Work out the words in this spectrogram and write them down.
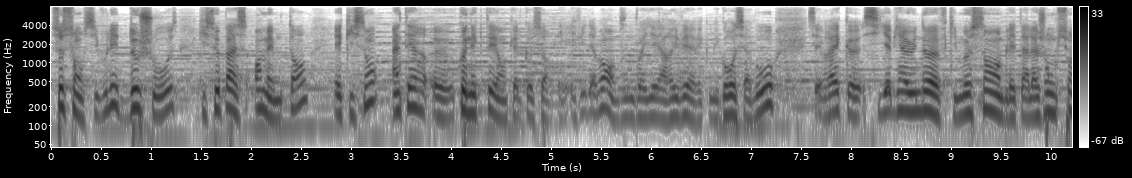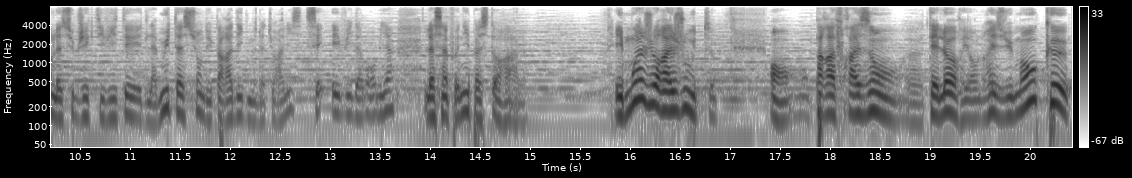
ce sont, si vous voulez, deux choses qui se passent en même temps et qui sont interconnectées en quelque sorte. Et évidemment, vous me voyez arriver avec mes gros sabots, c'est vrai que s'il y a bien une œuvre qui me semble être à la jonction de la subjectivité et de la mutation du paradigme naturaliste, c'est évidemment bien la symphonie pastorale. Et moi, je rajoute, en paraphrasant Taylor et en le résumant, que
